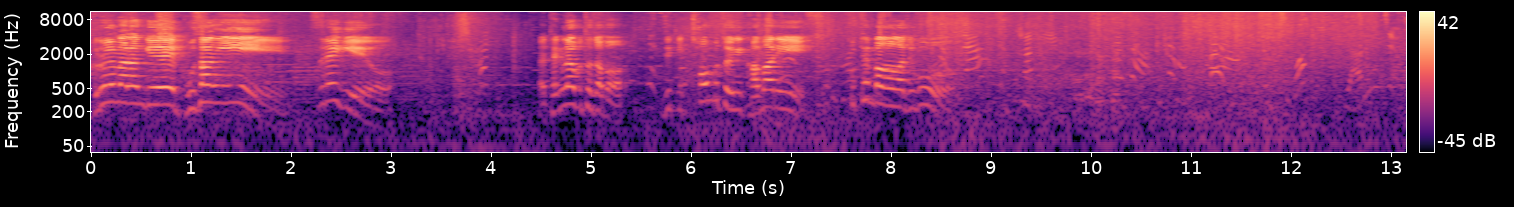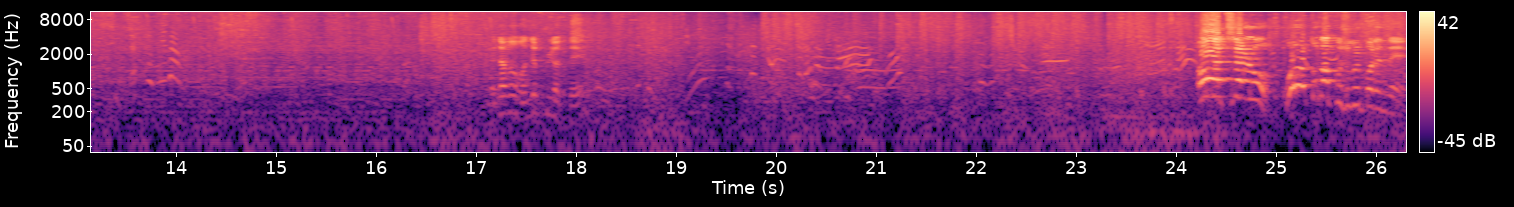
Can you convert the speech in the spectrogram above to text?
그럴 만한 게 보상이 쓰레기예요. 야, 댕라부터 잡아. 이 새끼 처음부터 여기 가만히 토템 박아가지고 대자가 언제 풀렸대? 어! 치랄로! 어! 또 맞고 죽을 뻔했네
